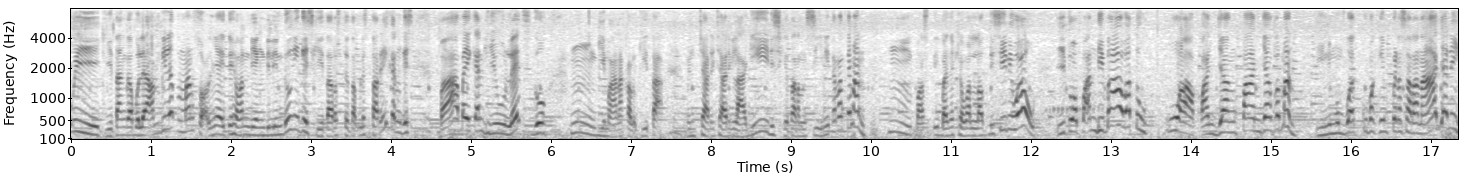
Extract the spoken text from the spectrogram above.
Wih kita nggak boleh ambil ya teman. Soalnya itu hewan yang dilindungi guys. Kita harus tetap lestarikan guys. Bye bye ikan hiu let's go. Hmm gimana kalau kita mencari-cari lagi di sekitaran sini teman-teman? Hmm pasti banyak hewan laut di sini Wow. Itu apaan di bawah tuh? Wah panjang-panjang teman. Ini membuatku makin penasaran aja nih.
